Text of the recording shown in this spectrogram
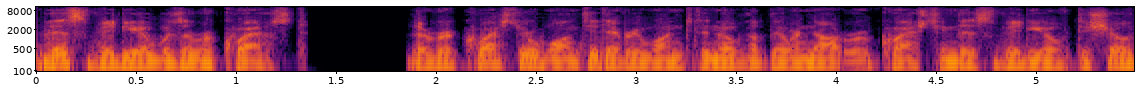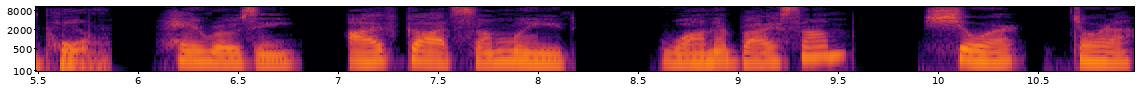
This video was a request. The requester wanted everyone to know that they were not requesting this video to show porn. Hey Rosie, I've got some weed. Wanna buy some? Sure, Dora.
